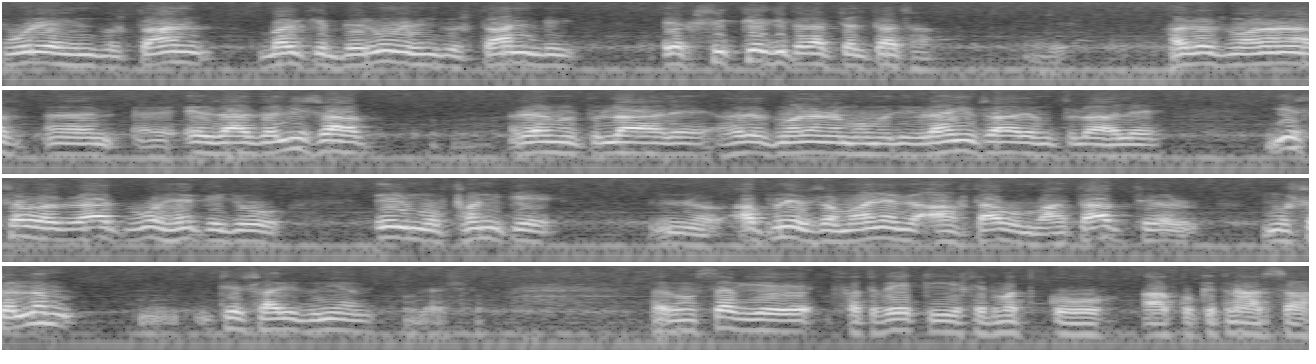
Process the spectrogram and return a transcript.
پورے ہندوستان بلکہ بیرون ہندوستان بھی ایک سکے کی طرح چلتا تھا۔ جی۔ حضرت مولانا اعزاز علی صاحب رحمۃ اللہ علیہ حضرت مولانا محمد ابراہیم صاحب رحمۃ اللہ علیہ یہ سب حضرات وہ ہیں کہ جو علم و فن کے اپنے زمانے میں آفتاب و محتاب تھے اور مسلم تھے ساری دنیا میں۔ مفتی صاحب یہ فتوے کی خدمت کو آپ کو کتنا عرصہ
